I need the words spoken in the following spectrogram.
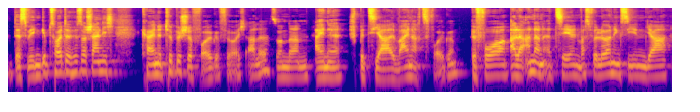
Deswegen gibt's heute höchstwahrscheinlich keine typische Folge für euch alle, sondern eine Spezial-Weihnachtsfolge. Bevor alle anderen erzählen, was für Learnings sie im Jahr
